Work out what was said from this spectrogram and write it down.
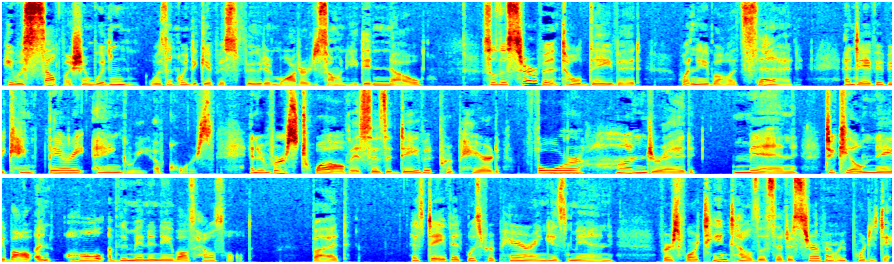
He was selfish and wouldn't wasn't going to give his food and water to someone he didn't know. So the servant told David what Nabal had said, and David became very angry, of course. And in verse 12 it says that David prepared 400 men to kill Nabal and all of the men in Nabal's household. But as David was preparing his men, verse 14 tells us that a servant reported to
